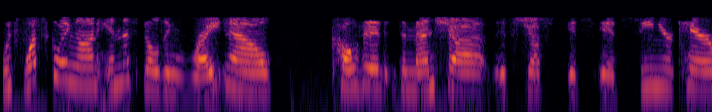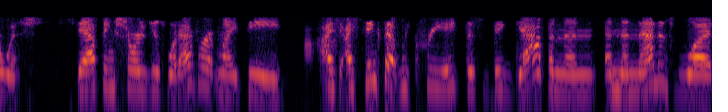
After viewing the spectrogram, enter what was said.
with what's going on in this building right now covid dementia it's just it's it's senior care with staffing shortages whatever it might be i i think that we create this big gap and then and then that is what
